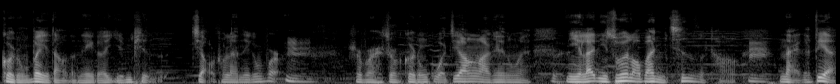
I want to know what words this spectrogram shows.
各种味道的那个饮品搅出来那个味儿，嗯，是不是就是各种果浆啊这些东西？你来，你作为老板，你亲自尝，嗯，哪个店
